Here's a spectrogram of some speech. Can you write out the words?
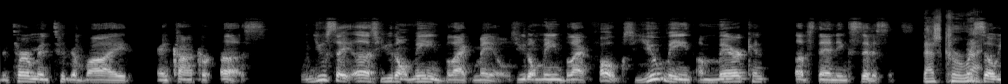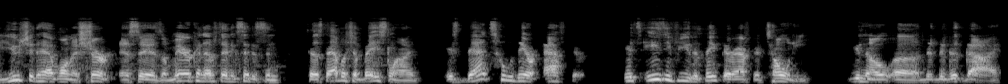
determined to divide and conquer us, when you say us, you don't mean black males, you don't mean black folks, you mean American upstanding citizens. that's And correct so you should have on a shirt that says American upstanding citizen to establish a baseline is that's who they're after. It's easy for you to think they're after Tony, you know, uh, the, the good guy,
